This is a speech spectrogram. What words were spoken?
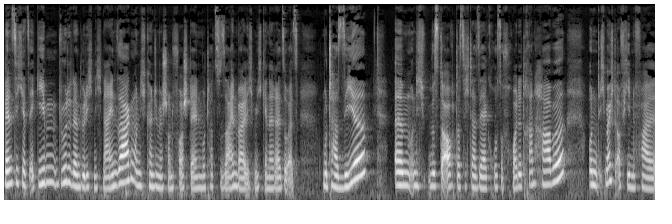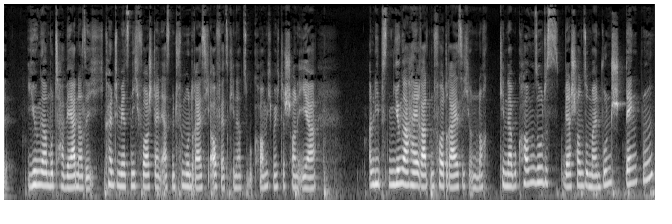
wenn es sich jetzt ergeben würde, dann würde ich nicht Nein sagen und ich könnte mir schon vorstellen, Mutter zu sein, weil ich mich generell so als Mutter sehe. Ähm, und ich wüsste auch, dass ich da sehr große Freude dran habe. Und ich möchte auf jeden Fall jünger Mutter werden. Also ich könnte mir jetzt nicht vorstellen, erst mit 35 aufwärts Kinder zu bekommen. Ich möchte schon eher am liebsten jünger heiraten vor 30 und noch Kinder bekommen. So, das wäre schon so mein Wunschdenken.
